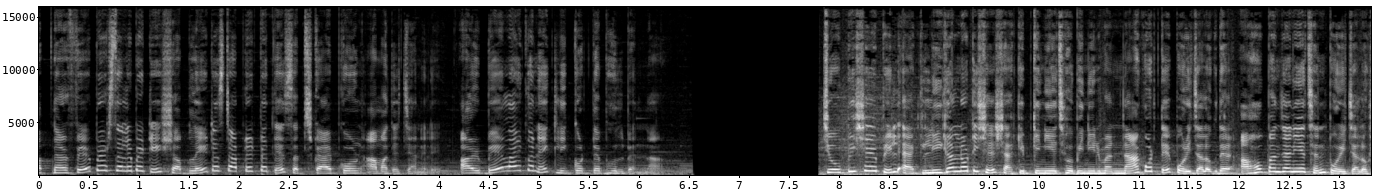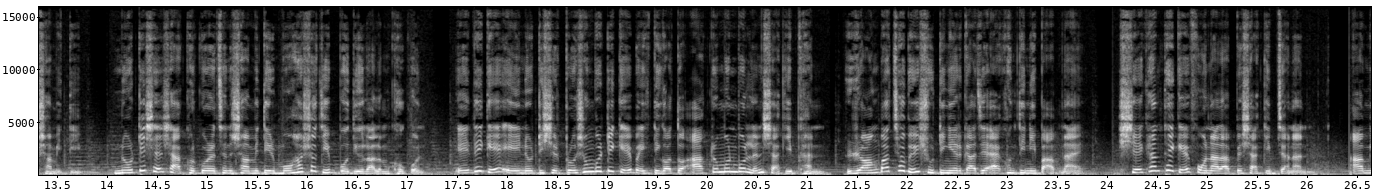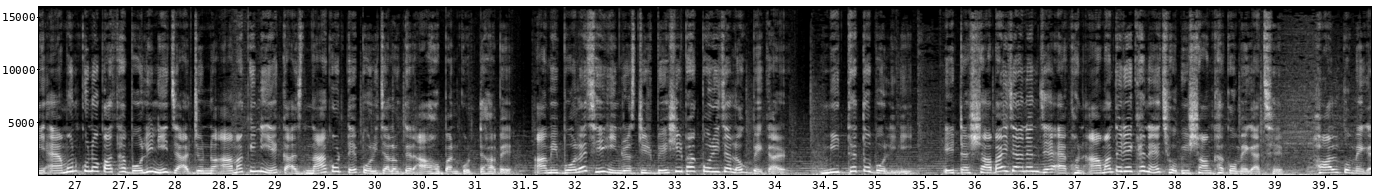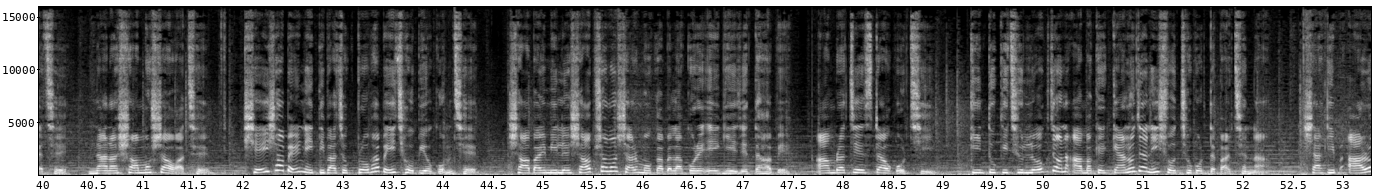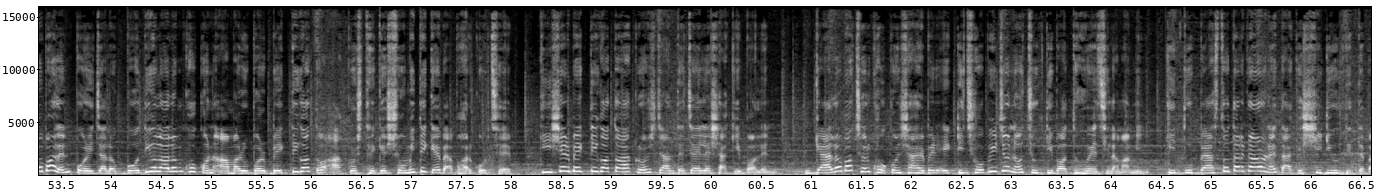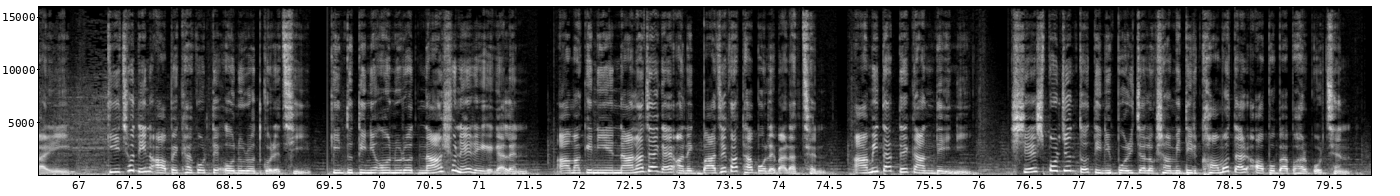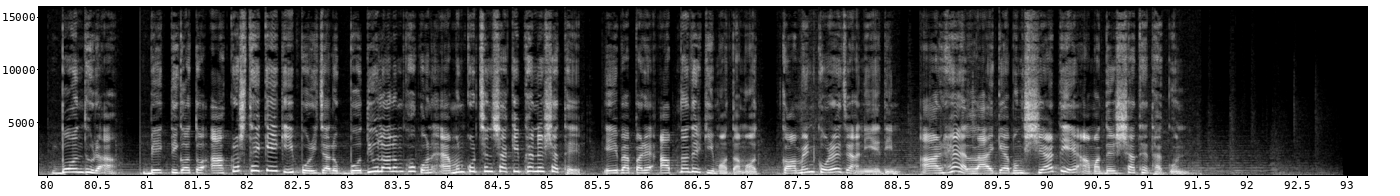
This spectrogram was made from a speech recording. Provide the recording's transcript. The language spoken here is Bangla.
আপনার ফেভারিট সেলিব্রিটির সব লেটেস্ট আপডেট পেতে সাবস্ক্রাইব করুন আমাদের চ্যানেলে আর বেল আইকনে ক্লিক করতে ভুলবেন না। চব্বিশে এপ্রিল এক লিগাল নোটিশে সাকিবকে নিয়ে ছবি নির্মাণ না করতে পরিচালকদের আহ্বান জানিয়েছেন পরিচালক সমিতি। নোটিশে স্বাক্ষর করেছেন সমিতির মহাসচিব বদিউল আলম খোকন। এদিকে এই নোটিশের প্রসঙ্গটিকে ব্যক্তিগত আক্রমণ বললেন সাকিব খান। রংবা ছবির শুটিংয়ের কাজে এখন তিনি পাবনায়। সেখান থেকে ফোন আলাপে সাকিব জানান। আমি এমন কোনো কথা বলিনি যার জন্য আমাকে নিয়ে কাজ না করতে পরিচালকদের আহ্বান করতে হবে। আমি বলেছি, ইন্ডাস্ট্রির বেশিরভাগ পরিচালক বেকার। মিথ্যে তো বলিনি। এটা সবাই জানেন যে এখন আমাদের এখানে ছবির সংখ্যা কমে গেছে, হল কমে গেছে, নানা সমস্যাও আছে। সেই সবের নেতিবাচক প্রভাবেই ছবিও কমছে। সবাই মিলে সব সমস্যার মোকাবেলা করে এগিয়ে যেতে হবে। আমরা চেষ্টাও করছি। কিন্তু কিছু লোকজন আমাকে কেন জানি সহ্য করতে পারছেন না। সাকিব আরও বলেন, পরিচালক বদিউল আলম খোকন আমার উপর ব্যক্তিগত আক্রোশ থেকে সমিতিকে ব্যবহার করছে। কিসের ব্যক্তিগত আক্রোশ জানতে চাইলে সাকিব বলেন, গেল বছর খোকন সাহেবের একটি ছবির জন্য চুক্তিবদ্ধ হয়েছিলাম আমি, কিন্তু ব্যস্ততার কারণে তাকে শিডিউল দিতে পারিনি। কিছুদিন অপেক্ষা করতে অনুরোধ করেছি, কিন্তু তিনি অনুরোধ না শুনে রেগে গেলেন। আমাকে নিয়ে নানা জায়গায় অনেক বাজে কথা বলে বেড়াচ্ছেন। আমি তাতে কান দেইনি। শেষ পর্যন্ত তিনি পরিচালক সমিতির ক্ষমতার অপব্যবহার করছেন। বন্ধুরা ব্যক্তিগত আক্রোশ থেকেই কি পরিচালক বদিউল আলম খোকন এমন করছেন শাকিব খানের সাথে? এ ব্যাপারে আপনাদের কি মতামত? কমেন্ট করে জানিয়ে দিন। আর হ্যাঁ লাইক এবং শেয়ার দিয়ে আমাদের সাথে থাকুন।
